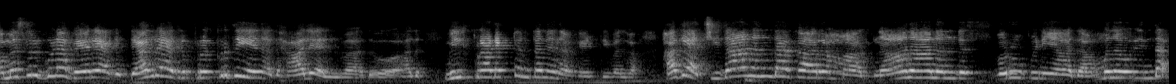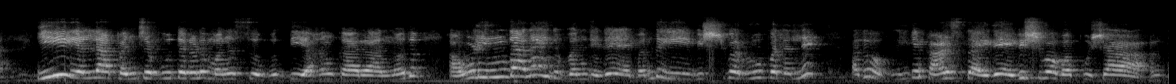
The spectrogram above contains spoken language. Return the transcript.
ಆ ಮೊಸರು ಗುಣ ಬೇರೆ ಆಗುತ್ತೆ. ಆದ್ರೆ ಅದ್ರ ಪ್ರಕೃತಿ ಏನು ಅದು ಹಾಲೆ ಅಲ್ವಾ ಅದು? ಅದು ಮಿಲ್ಕ್ ಪ್ರಾಡಕ್ಟ್ ಅಂತಾನೆ ನಾವು ಹೇಳ್ತೀವಲ್ವಾ? ಹಾಗೆ ಆ ಚಿದಾನಂದಕಾರಮ್ಮ ಜ್ಞಾನಾನಂದ ಸ್ವರೂಪಿಣಿಯಾದ ಅಮ್ಮನವರಿಂದ ಈ ಎಲ್ಲಾ ಪಂಚಭೂತಗಳು ಮನಸ್ಸು, ಬುದ್ಧಿ, ಅಹಂಕಾರ ಅನ್ನೋದು ಅವಳಿಂದಾನೇ ಇದು ಬಂದಿದೆ. ಬಂದು ಈ ವಿಶ್ವ ರೂಪದಲ್ಲಿ ಅದು ಹೀಗೆ ಕಾಣಿಸ್ತಾ ಇದೆ. ವಿಶ್ವ ವಪುಷ ಅಂತ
